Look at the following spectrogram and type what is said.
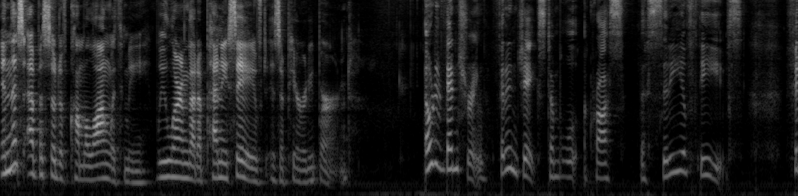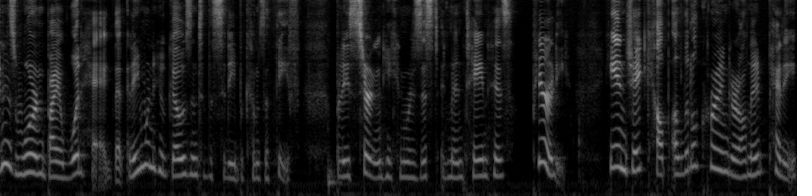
In this episode of Come Along With Me, we learn that a penny saved is a purity burned. Out adventuring, Finn and Jake stumble across the City of Thieves. Finn is warned by a wood hag that anyone who goes into the city becomes a thief, but he's certain he can resist and maintain his purity. He and Jake help a little crying girl named Penny,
